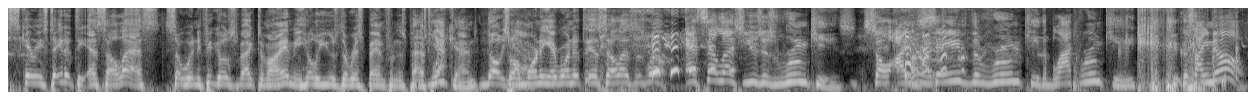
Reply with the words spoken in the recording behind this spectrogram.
Skeery stayed at the SLS. So when if he goes back to Miami, he'll use the wristband from this past Yeah. weekend. No, so I'm warning everyone at the SLS as well. SLS uses room keys, so I saved the room key, the black room key, because I know. And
